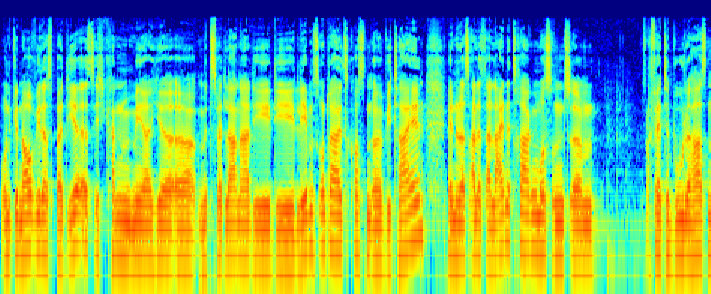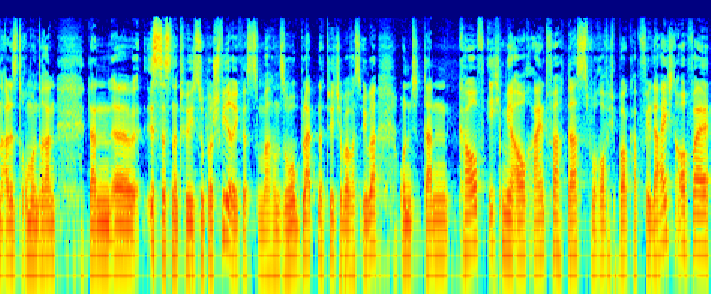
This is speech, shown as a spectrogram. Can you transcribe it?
Und genau wie das bei dir ist, ich kann mir hier äh, mit Svetlana die, die Lebensunterhaltskosten irgendwie teilen. Wenn du das alles alleine tragen musst und ähm, fette Bude hast und alles drum und dran, dann äh, ist das natürlich super schwierig, das zu machen. So bleibt natürlich aber was über und dann kaufe ich mir auch einfach das, worauf ich Bock habe. Vielleicht auch, weil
